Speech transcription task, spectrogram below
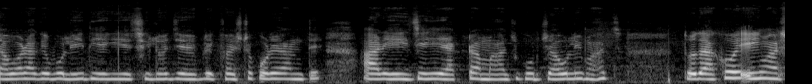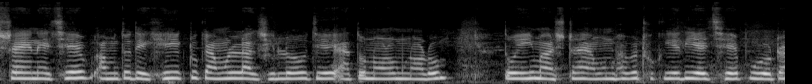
যাওয়ার আগে বলেই দিয়ে গিয়েছিল যে ব্রেকফাস্টটা করে আনতে। আর এই যে একটা মাছ গুড়জাউলি মাছ, তো দেখো এই মাছটা এনেছে। আমি তো দেখেই একটু কেমন লাগছিল যে এত নরম নরম। তো এই মাছটা এমনভাবে ঠকিয়ে দিয়েছে, পুরোটা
